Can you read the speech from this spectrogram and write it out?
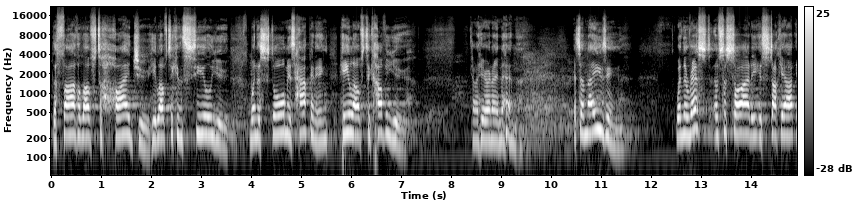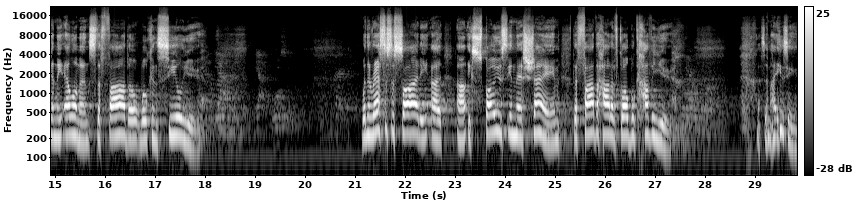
The Father loves to hide you, He loves to conceal you. When the storm is happening, He loves to cover you. Can I hear an amen? It's amazing. When the rest of society is stuck out in the elements, the Father will conceal you. When the rest of society are, are exposed in their shame, the Father heart of God will cover you. That's amazing.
